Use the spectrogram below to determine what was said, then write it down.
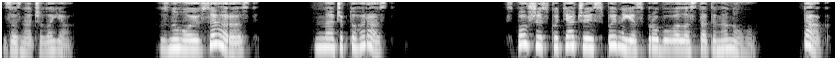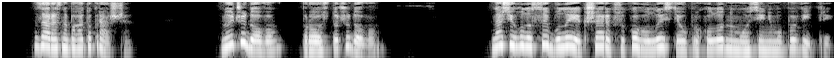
зазначила я. З ногою все гаразд? Начебто гаразд. Сповши з котячої спини, я спробувала стати на ногу. Так, зараз набагато краще. Ну і чудово, просто чудово. Наші голоси були, як шерех сухого листя у прохолодному осінньому повітрі.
